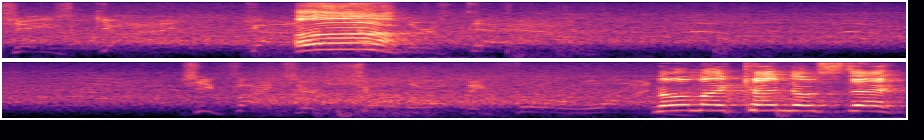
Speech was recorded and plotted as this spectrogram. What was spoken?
She's got it. Got ah! Down. She fights her shoulder up before one. No, my kendo stick.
